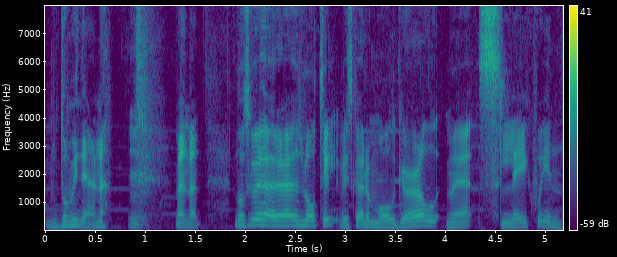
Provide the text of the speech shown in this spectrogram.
dominerende. Mm. Men, men. Nå skal vi høre en låt til. Vi skal høre Mallgirl med Slay Queen.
